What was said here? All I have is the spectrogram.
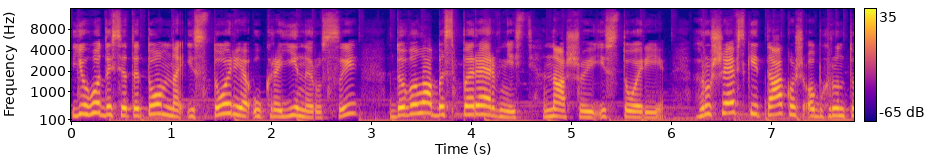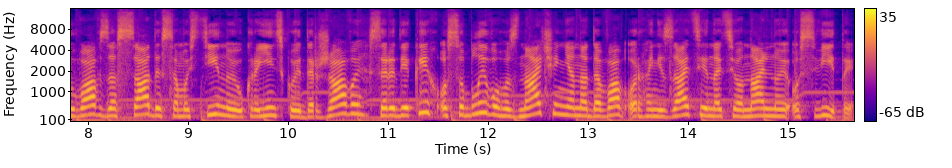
Його десятитомна історія України Руси довела безперервність нашої історії. Грушевський також обґрунтував засади самостійної української держави, серед яких особливого значення надавав організації національної освіти.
